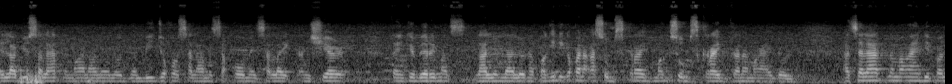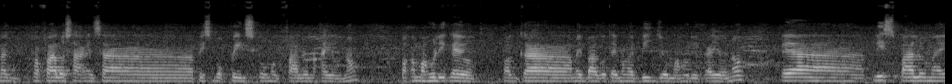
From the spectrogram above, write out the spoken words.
I love you sa lahat ng mga nanonood ng video ko. Salamat sa comment, sa like, and share. Thank you very much. Lalo-lalo na pag hindi ka pa nakasubscribe, mag-subscribe ka na mga idol. At sa lahat ng mga hindi pa nagpa-follow sa akin sa Facebook page ko, mag-follow na kayo, no? Baka mahuli kayo. Pagka may bago tayong mga video, mahuli kayo, no? Kaya please follow my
